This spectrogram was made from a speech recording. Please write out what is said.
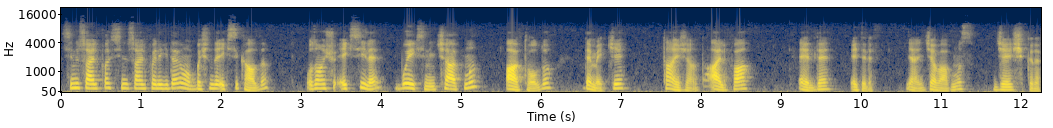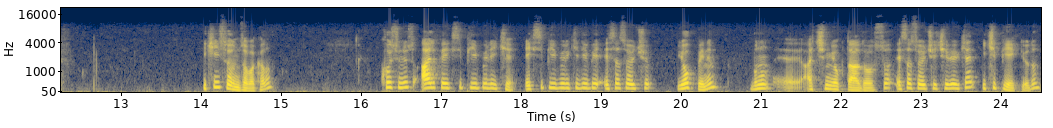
Sinüs alfa sinüs alfa ile gider ama başında eksi kaldı. O zaman şu eksi ile bu eksinin çarpımı artı oldu. Demek ki tanjant alfa elde edilir. Yani cevabımız C şıkkıdır. İkinci sorumuza bakalım. Kosinüs alfa eksi pi bölü 2. Eksi pi bölü 2 diye bir esas ölçü yok benim. Bunun e, açım yok daha doğrusu. Esas ölçüyü çevirirken 2 pi ekliyordum.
